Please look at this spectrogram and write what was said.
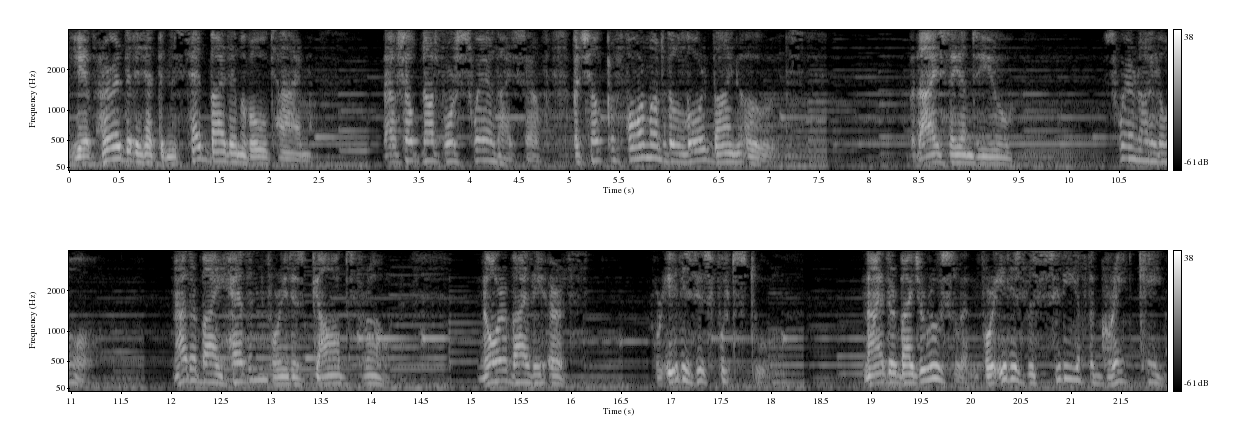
ye have heard that it hath been said by them of old time, Thou shalt not forswear thyself, but shalt perform unto the Lord thine oaths. But I say unto you, Swear not at all, neither by heaven, for it is God's throne, nor by the earth, for it is his footstool, neither by Jerusalem, for it is the city of the great king.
